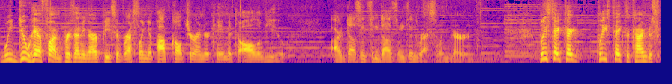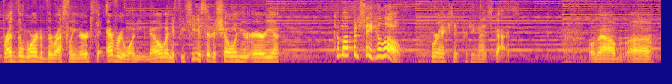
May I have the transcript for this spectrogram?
we do have fun presenting our piece of wrestling and pop culture entertainment to all of you, our dozens and dozens of wrestling nerds. Please take, take, please take the time to spread the word of the wrestling nerds to everyone you know, and if you see us at a show in your area, come up and say hello. We're actually pretty nice guys. Well, now, uh,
